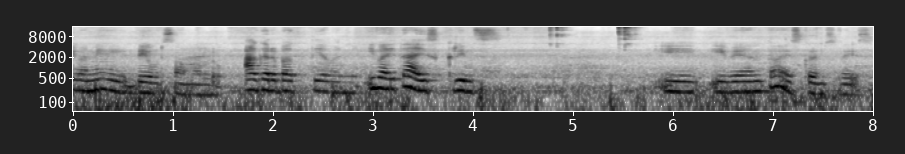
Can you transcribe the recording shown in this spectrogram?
ఇవన్నీ దేవుడి సామాన్లు. అగరబత్తి అవన్నీ. ఇవైతే ఐస్ క్రీమ్స్. ఈ ఇవే అంతా ఐస్ క్రీమ్స్ వేసి.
